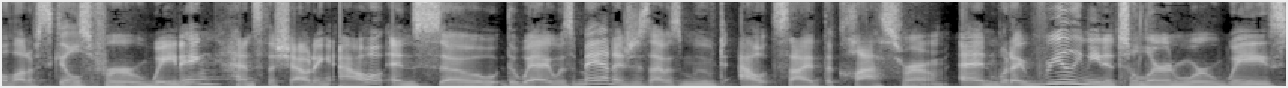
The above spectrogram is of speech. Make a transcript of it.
a lot of skills for waiting, hence the shouting out. And so the way I was managed is I was moved outside the classroom. And what I really needed to learn were ways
